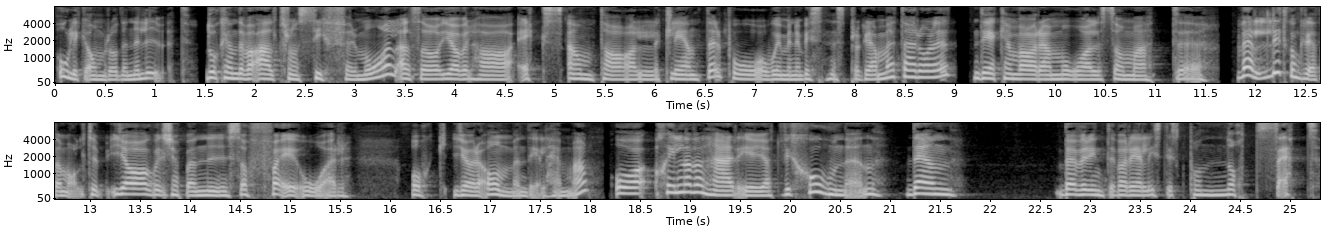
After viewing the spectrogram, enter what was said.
olika områden i livet. Då kan det vara allt från siffermål, alltså jag vill ha x antal klienter på Women in Business-programmet det här året. Det kan vara mål som att, eh, väldigt konkreta mål, typ jag vill köpa en ny soffa i år och göra om en del hemma. Och skillnaden här är ju att visionen, den behöver inte vara realistisk på något sätt.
